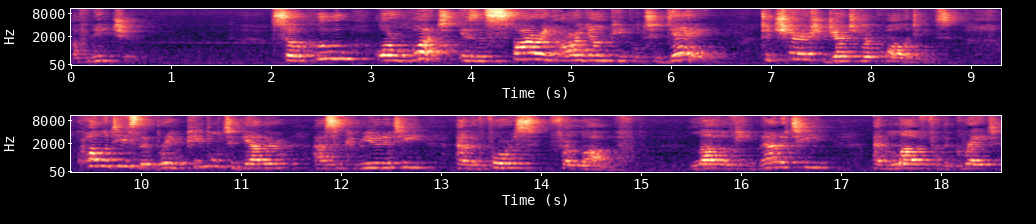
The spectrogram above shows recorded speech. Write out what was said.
of nature. So who or what is inspiring our young people today to cherish gentler qualities, qualities that bring people together as a community and a force for love, love of humanity and love for the great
